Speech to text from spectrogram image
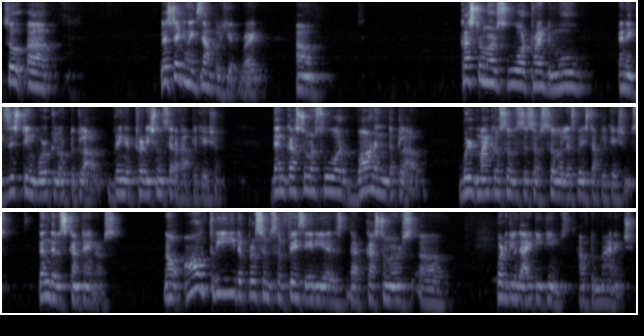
So uh, let's take an example here, right? Um, customers who are trying to move an existing workload to cloud, bring a traditional set of application. Then customers who are born in the cloud, build microservices or serverless-based applications. Then there is containers. Now, all three represent surface areas that customers, uh, particularly the IT teams, have to manage.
